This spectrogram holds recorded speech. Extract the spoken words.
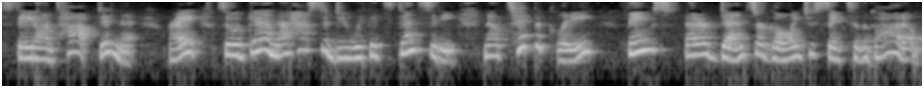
Stayed on top, didn't it? Right? So again, that has to do with its density. Now, typically, things that are dense are going to sink to the bottom.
